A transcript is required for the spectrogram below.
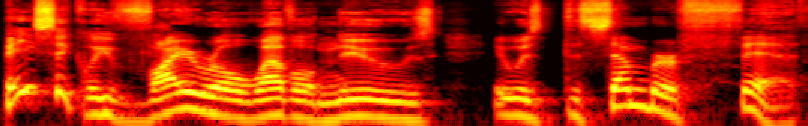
basically viral level news. It was December 5th.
